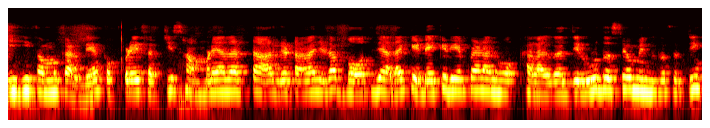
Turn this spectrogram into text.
ਇਹੀ ਕੰਮ ਕਰਦੇ ਆ ਕੱਪੜੇ ਸੱਚੀ ਸਾਹਮਣਿਆਂ ਦਾ ਟਾਰਗੇਟ ਆਣਾ ਜਿਹੜਾ ਬਹੁਤ ਜ਼ਿਆਦਾ ਕਿਹੜੇ ਕਿਹੜੀਆਂ ਭੈਣਾਂ ਨੂੰ ਔਖਾ ਲੱਗਦਾ, ਜ਼ਰੂਰ ਦੱਸਿਓ ਮੈਨੂੰ ਤਾਂ ਸੱਚੀ।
